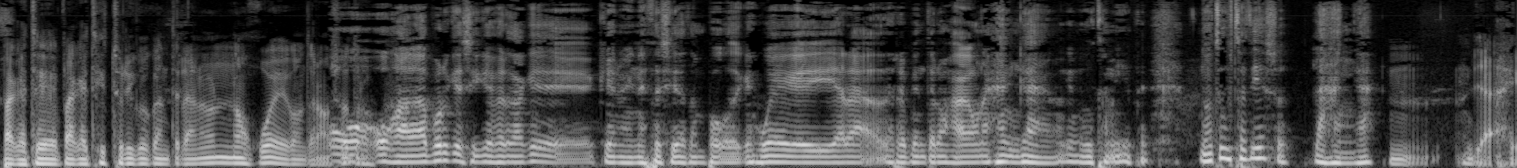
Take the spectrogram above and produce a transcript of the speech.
Para que este, para que este histórico canterano no juegue contra nosotros. O- ojalá porque sí que es verdad que, que no hay necesidad tampoco de que juegue y ahora de repente nos haga una hangá, ¿no? Que me gusta a mí. ¿No te gusta a ti eso? La hangá. Mm, ya, sí.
